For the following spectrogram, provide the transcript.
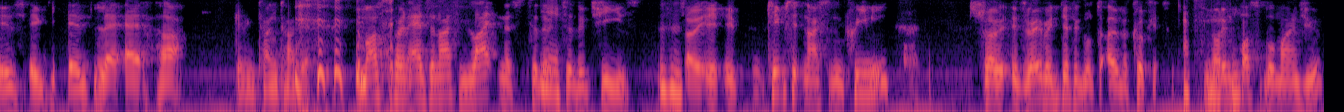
is it, it, it, ah, getting tongue tied here. the mascarpone adds a nice lightness to the Yes. to the cheese, mm-hmm. so it, it keeps it nice and creamy. So it's very very difficult to overcook it. Absolutely. not impossible, mind you.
